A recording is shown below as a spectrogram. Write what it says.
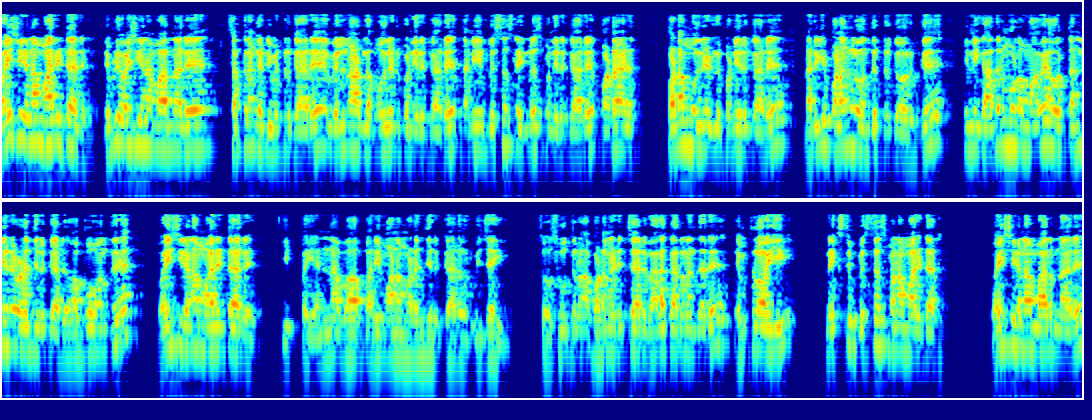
வைசிகனா மாறிட்டாரு. எப்படி வைசிகனா மாறினாரு? சத்திரம் கட்டி விட்டுருக்காரு வெளிநாட்டுல முதலீடு பண்ணிருக்காரு தனியா பிசினஸ்ல இன்வெஸ்ட் பண்ணிருக்காரு படம் படம் முதலீடு பண்ணிருக்காரு நிறைய படங்கள் வந்துட்டு இருக்கு அவருக்கு. இன்னைக்கு அதன் மூலமாவே அவர் தண்ணீரை விளைஞ்சிருக்காரு. அப்போ வந்து வைசிகனா மாறிட்டாரு. இப்ப என்னவா பரிமாணம் அடைஞ்சிருக்காரு ஒரு விஜய்? சோ சூத்திரனா படம் நடிச்சாரு வேலைக்காரன் இருந்தாரு எம்ப்ளாயி நெக்ஸ்ட் பிசினஸ் மேனா மாறிட்டாரு. வைசிகனா மாறினாரு.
